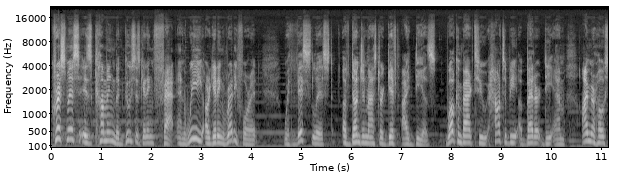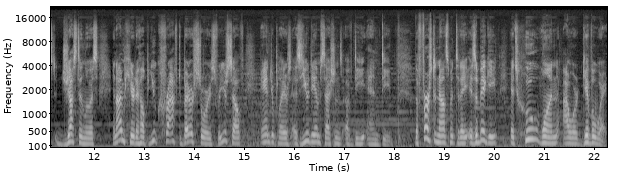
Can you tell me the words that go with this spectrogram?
Christmas is coming, the goose is getting fat, and we are getting ready for it with this list of Dungeon Master gift ideas. Welcome back to How to Be a Better DM. I'm your host, Justin Lewis, and I'm here to help you craft better stories for yourself and your players as you DM sessions of D&D. The first announcement today is a biggie. It's who won our giveaway.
